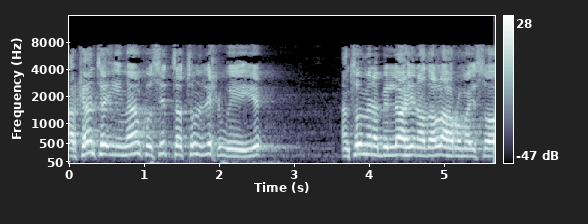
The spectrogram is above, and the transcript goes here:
arkaanta iimaanku sittatun lix weeye. An tu'mina billaahi inaad allah rumayso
